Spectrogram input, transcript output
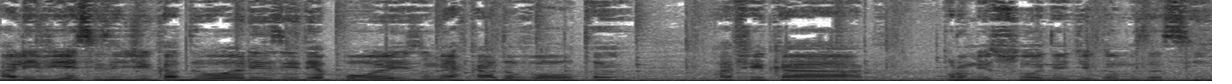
alivia esses indicadores e depois o mercado volta a ficar promissor, né, digamos assim.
